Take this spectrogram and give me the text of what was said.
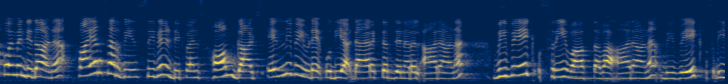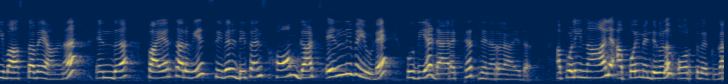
അപ്പോയിൻമെന്റ് ഇതാണ്. Fire service civil defence home guards എന്നിവയുടെ പുതിയ ഡയറക്ടർ ജനറൽ ആരാണ്? വിവേക് ശ്രീവാസ്തവ. ആരാണ്? വിവേക് ശ്രീവാസ്തവയാണ്. എന്ത്? ഫയർ സർവീസ് സിവിൽ ഡിഫൻസ് ഹോം ഗാർഡ്സ് എന്നിവയുടെ പുതിയ ഡയറക്ടർ ജനറൽ ആയത്. അപ്പോൾ ഈ നാല് അപ്പോയിൻമെന്റുകളും ഓർത്ത് വെക്കുക.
